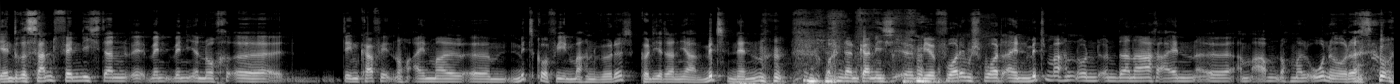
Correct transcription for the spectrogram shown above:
Ja, interessant fände ich dann, äh, wenn, wenn ihr noch äh, den Kaffee noch einmal ähm, mit Koffein machen würdet, könnt ihr dann ja mit nennen. und dann kann ich äh, mir vor dem Sport einen mitmachen und, und danach einen äh, am Abend nochmal ohne oder so.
